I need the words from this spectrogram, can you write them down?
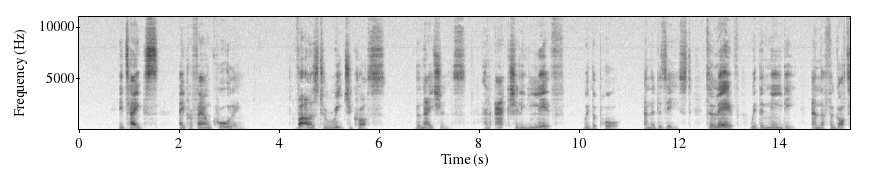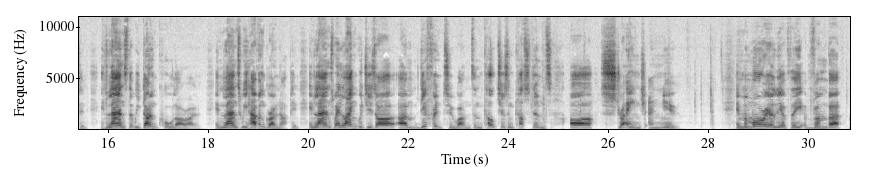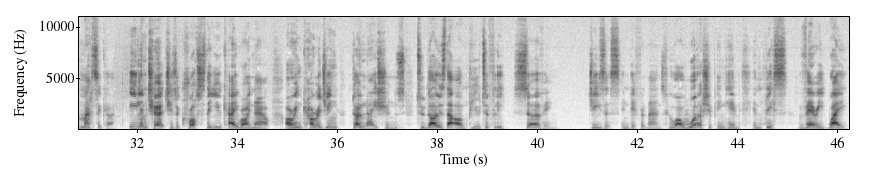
It takes a profound calling for us to reach across the nations and actually live with the poor and the diseased, to live with the needy and the forgotten in lands that we don't call our own, in lands we haven't grown up in, in lands where languages are um, different to ones and cultures and customs are strange and new. In memorial of the Vumba massacre, Elim churches across the UK right now are encouraging donations to those that are beautifully serving Jesus in different lands, who are worshipping him in this very way.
